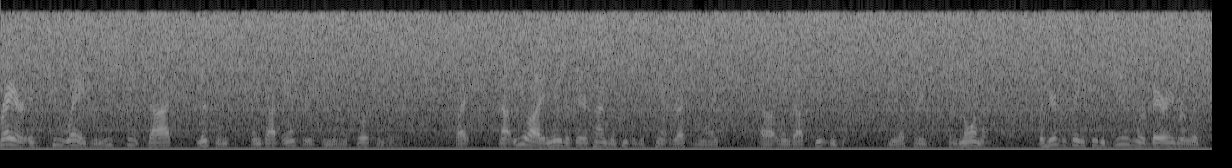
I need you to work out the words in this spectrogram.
prayer is two ways. When you speak, God listens and God answers, and now it's your turn. Right? Now, Eli knew that there are times when people just can't recognize uh, when God's speaking to them. I mean, that's pretty, pretty normal. But here's the thing. See, the Jews were very religious.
